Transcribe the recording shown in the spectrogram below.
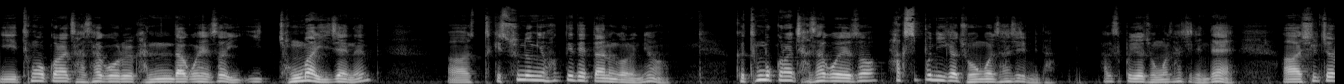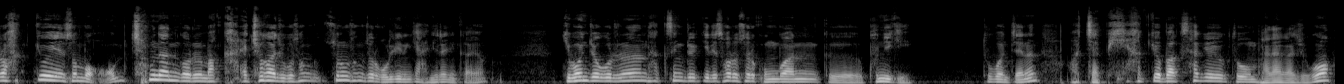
예. 이 특목고나 자사고를 간다고 해서 이, 이, 정말 이제는 어, 특히 수능이 확대됐다는 거는요. 그 특목고나 자사고에서 학습 분위기가 좋은 건 사실입니다. 학습 분위기가 좋은 건 사실인데 아, 실제로 학교에서 뭐 엄청난 거를 막 가르쳐 가지고 수능 성적을 올리는 게 아니라니까요. 기본적으로는 학생들끼리 서로서로 공부하는 그 분위기. 두 번째는 어차피 학교 밖 사교육 도움 받아가지고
